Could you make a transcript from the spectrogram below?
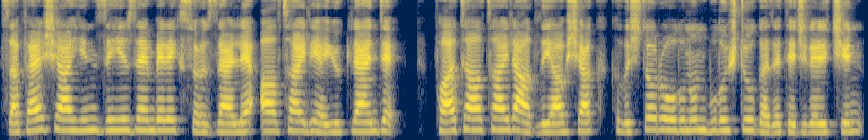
Zafer Şahin zehir zemberek sözlerle Altaylı'ya yüklendi. Fatih Altaylı adlı yavşak, Kılıçdaroğlu'nun buluştuğu gazeteciler için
